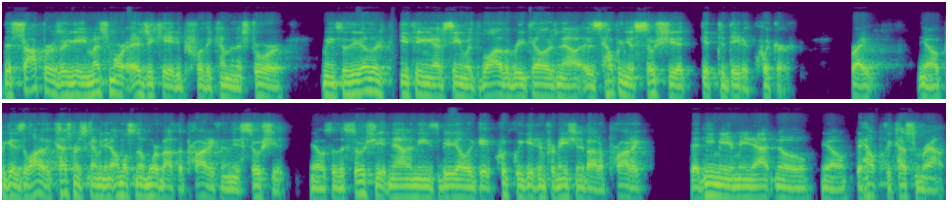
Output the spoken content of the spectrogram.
the shoppers are getting much more educated before they come in the store. I mean, so the other key thing I've seen with a lot of the retailers now is helping the associate get to data quicker, right? You know, because a lot of the customers come in almost know more about the product than the associate. You know, so the associate now needs to be able to get quickly get information about a product that he may or may not know, you know, to help the customer out.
